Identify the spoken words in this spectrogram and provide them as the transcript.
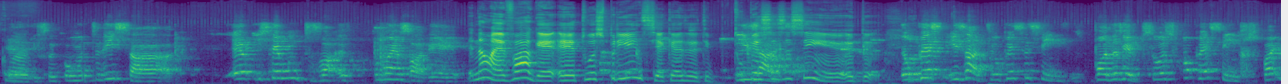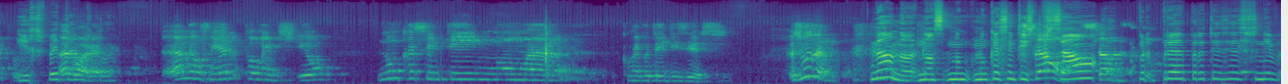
Claro. É, e foi como eu te disse, há, é, isto é muito vago, não é vago, é... Não, é vago, é, é a tua experiência, quer dizer, tipo, tu exato. pensas assim... Eu, eu penso, exato, eu penso assim, pode haver pessoas que não pensem, respeito. E respeitamos, Agora, a meu ver, pelo menos eu, nunca senti numa... Como é que eu tenho a dizer? Ajuda-me! Não, não, não, nunca sentiste pressão, pressão. para, ter esse nível.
